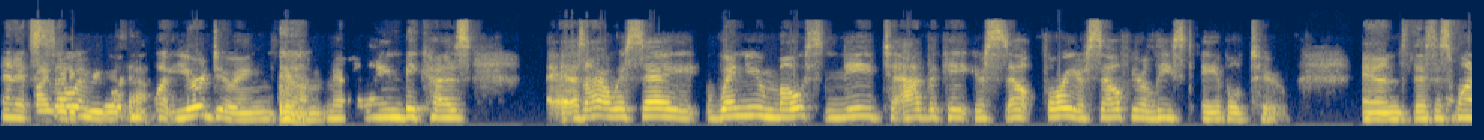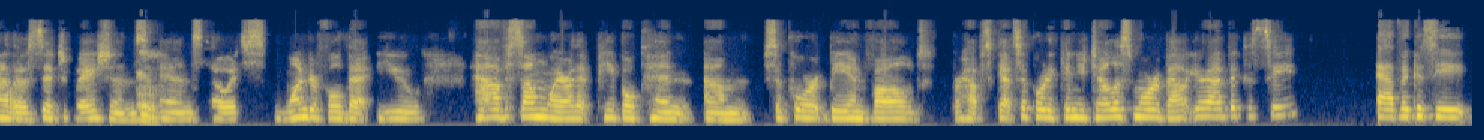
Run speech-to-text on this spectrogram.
And it's I so important what you're doing, um, Mary Elaine, because as I always say, when you most need to advocate yourself for yourself, you're least able to. And this is one of those situations. and so it's wonderful that you have somewhere that people can um, support, be involved, perhaps get supported. Can you tell us more about your advocacy? Advocacy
